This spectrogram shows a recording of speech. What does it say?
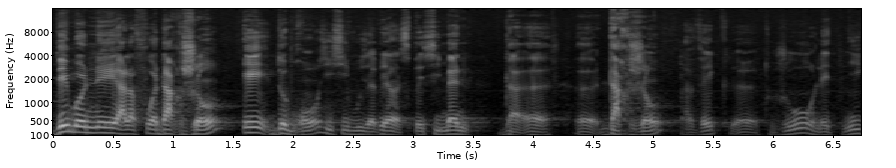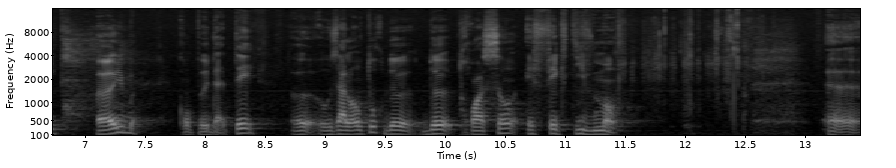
des monnaies à la fois d'argent et de bronze. Ici, vous avez un spécimen euh, d'argent avec toujours l'ethnique Eub, qu'on peut dater aux alentours de, de 300 effectivement. Euh,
